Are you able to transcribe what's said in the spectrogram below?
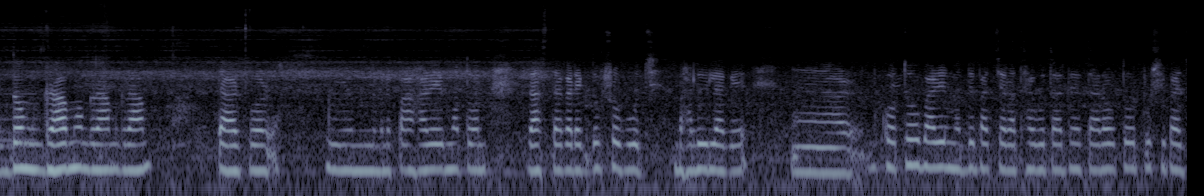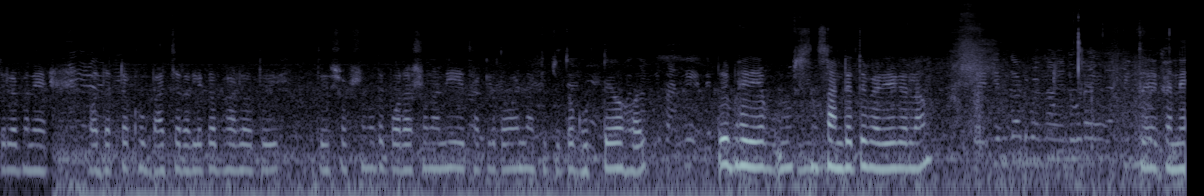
একদম গ্রাম ও গ্রাম গ্রাম। তারপর মানে পাহাড়ের মতন, রাস্তাঘাট একদম সবুজ, ভালোই লাগে। আর কত বাড়ির মধ্যে বাচ্চারা থাকব তাদের, তারাও তো টুসি পাইজলে মানে ওদেরটা খুব বাচ্চারা লেখা ভালো, তুই তো সবসময় তো পড়াশোনা নিয়ে থাকলে তো হয় না, কিছু তো ঘুরতেও হয়। তো বেরিয়ে সানডেতে বেরিয়ে গেলাম। তো এখানে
